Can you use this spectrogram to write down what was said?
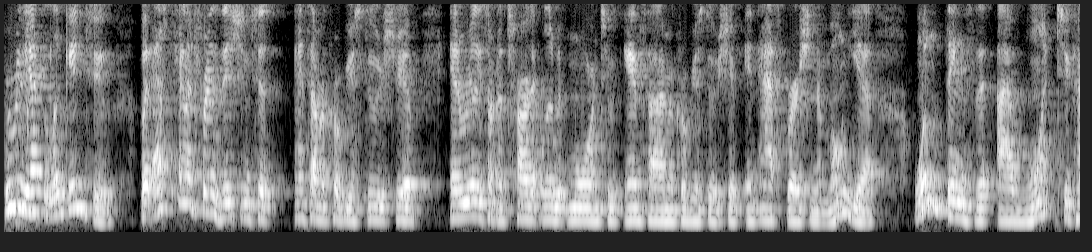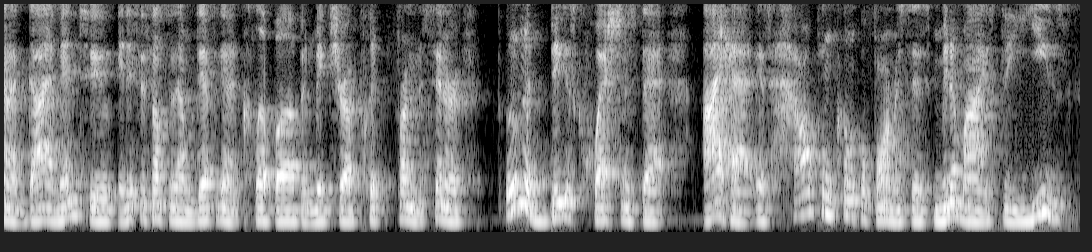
we really have to look into. But as we kind of transition to antimicrobial stewardship and really start to target a little bit more into antimicrobial stewardship in aspiration pneumonia, one of the things that I want to kind of dive into, and this is something that I'm definitely going to clip up and make sure I put front and center, one of the biggest questions that I have is how can clinical pharmacists minimize the use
